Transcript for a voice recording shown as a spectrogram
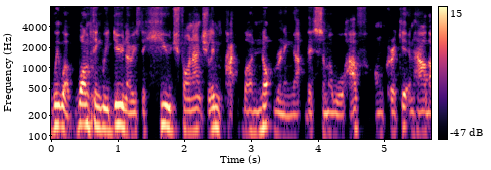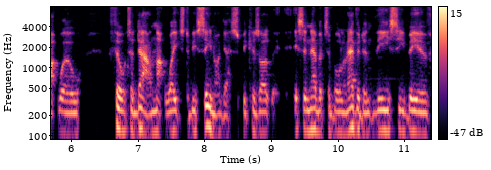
We well, one thing we do know is the huge financial impact by not running that this summer will have on cricket and how that will filter down. That waits to be seen, I guess, because uh, it's inevitable and evident the ECB have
